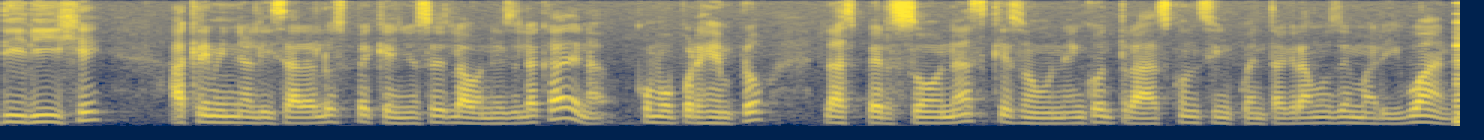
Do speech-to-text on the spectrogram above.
dirige a criminalizar a los pequeños eslabones de la cadena, como por ejemplo las personas que son encontradas con 50 gramos de marihuana.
